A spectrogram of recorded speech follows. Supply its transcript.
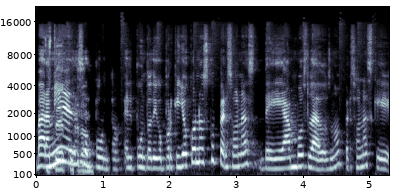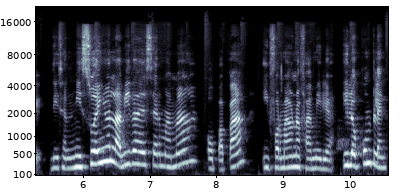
para Estoy mí ese es el punto, el punto, digo, porque yo conozco personas de ambos lados, ¿no? Personas que dicen, mi sueño en la vida es ser mamá o papá y formar una familia, y lo cumplen,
